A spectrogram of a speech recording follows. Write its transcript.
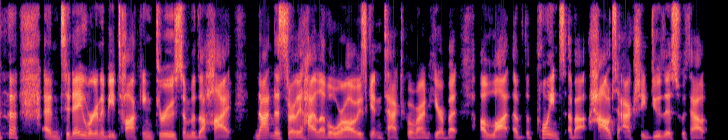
and today we're going to be talking through some of the high, not necessarily high level, we're always getting tactical around here, but a lot of the points about how to actually do this without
